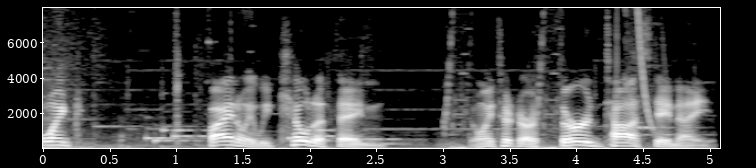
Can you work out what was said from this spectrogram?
Boink. Finally, we killed a thing. It only took our third day night.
